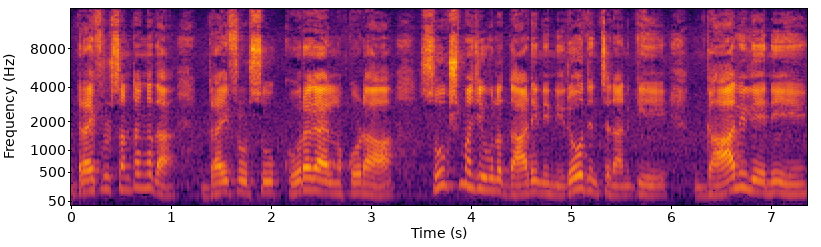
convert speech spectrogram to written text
డ్రై ఫ్రూట్స్ అంటాం కదా. డ్రై ఫ్రూట్స్ కూరగాయలను కూడా సూక్ష్మజీవుల దాడిని నిరోధించడానికి గాలి లేని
